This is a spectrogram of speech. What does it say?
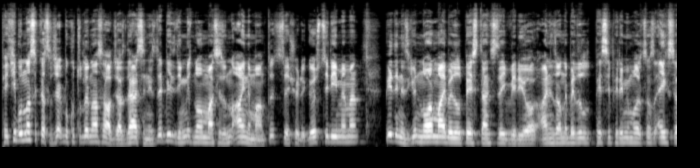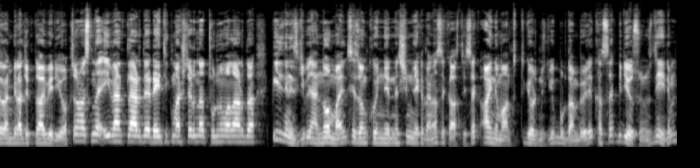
Peki bu nasıl kasılacak? Bu kutuları nasıl alacağız derseniz de bildiğimiz normal sezonun aynı mantığı size şöyle göstereyim hemen. Bildiğiniz gibi normal Battle Pass'ten size veriyor. Aynı zamanda Battle Pass'i premium alırsanız ekstradan birazcık daha veriyor. Sonrasında eventlerde, rating maçlarında, turnuvalarda bildiğiniz gibi yani normal sezon coinlerini şimdiye kadar nasıl kastıysak aynı mantıkta gördüğünüz gibi buradan böyle kasabiliyorsunuz diyelim.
